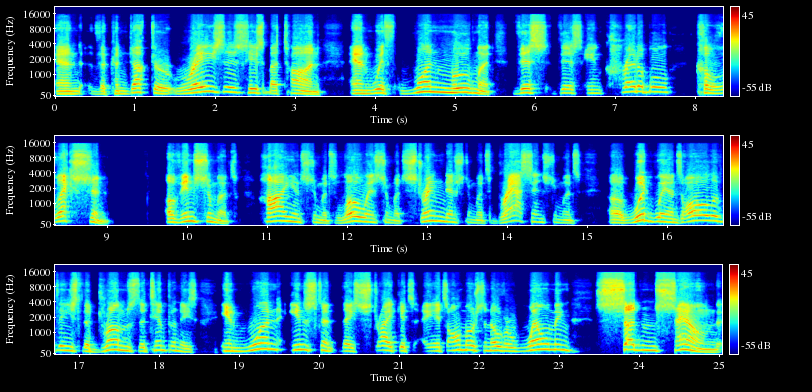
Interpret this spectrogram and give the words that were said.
and the conductor raises his baton and with one movement this this incredible collection of instruments high instruments low instruments stringed instruments brass instruments uh, woodwinds all of these the drums the timpanis in one instant they strike. It's it's almost an overwhelming sudden sound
